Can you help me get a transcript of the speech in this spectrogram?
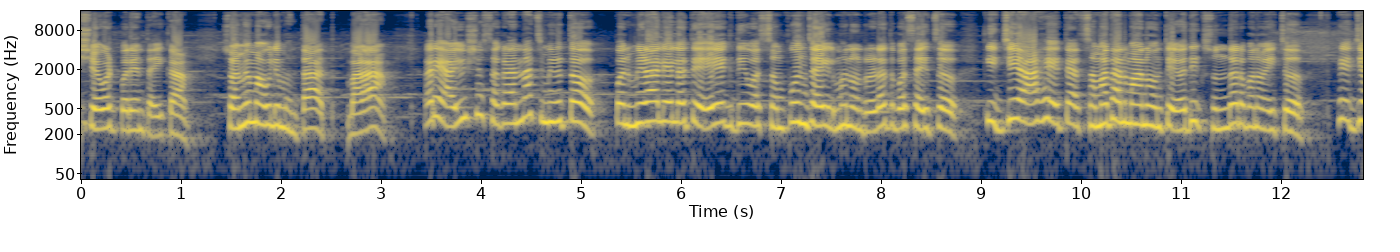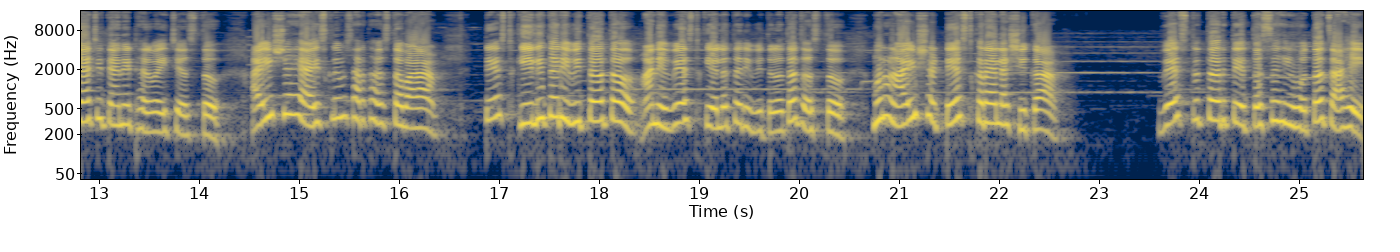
शेवटपर्यंत ऐका. स्वामी माऊली म्हणतात बाळा अरे आयुष्य सगळ्यांनाच मिळतं पण मिळालेलं ते एक दिवस संपून जाईल म्हणून रडत बसायचं की जे आहे त्यात समाधान मानून ते अधिक सुंदर बनवायचं हे ज्याचे त्याने ठरवायचे असतं. आयुष्य हे आईस्क्रीम सारखं असतं बाळा. टेस्ट केली तरी वितळतं आणि वेस्ट केलं तरी वितळतच असतं. म्हणून आयुष्य टेस्ट करायला शिका. वेस्ट तर ते तसंही होतच आहे.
